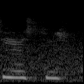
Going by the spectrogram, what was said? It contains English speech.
tears, tears.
